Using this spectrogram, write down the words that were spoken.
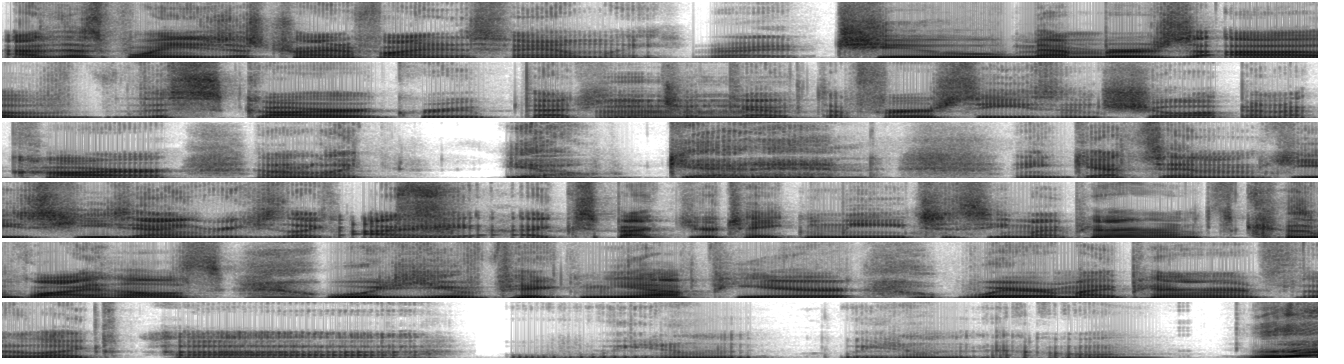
at this point he's just trying to find his family. right. Two members of the Scar group that he took Ah. out the first season show up in a car, and I'm like, "Yo, get in!" And he gets in, and he's he's angry. He's like, "I expect you're taking me to see my parents, because why else would you have picked me up here? Where are my parents?" They're like, "Uh, we don't we don't know."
